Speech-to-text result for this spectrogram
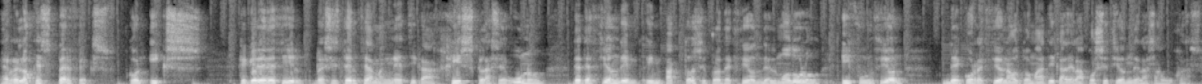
El reloj es Perfex, con X, que quiere decir resistencia magnética GIS clase 1, detección de impactos y protección del módulo y función de corrección automática de la posición de las agujas.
